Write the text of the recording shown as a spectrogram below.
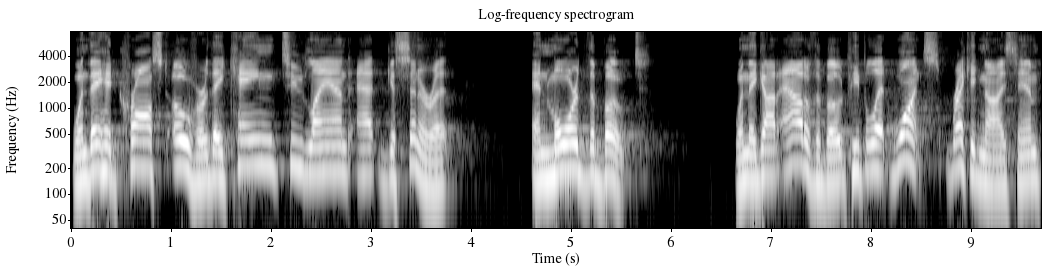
When they had crossed over, they came to land at Gennesaret and moored the boat. When they got out of the boat, people at once recognized him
